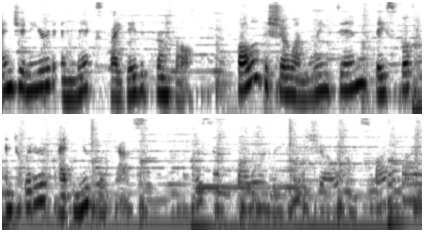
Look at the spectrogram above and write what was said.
engineered and mixed by David Krumthal. Follow the show on LinkedIn, Facebook, and Twitter at Nuclecast. Listen, follow, and review the show on Spotify,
